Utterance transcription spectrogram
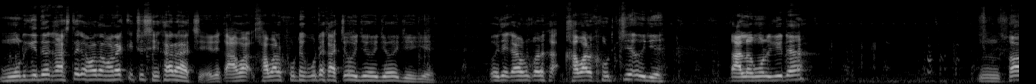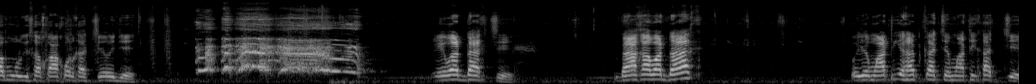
মুরগিদের কাছ থেকে আমাদের অনেক কিছু শেখার আছে। যে খাবার খাবার ফুটে ফুটে খাচ্ছে, ওই যে ওই যে ওই যে ওই যে ওই যে, কেমন করে খাবার খুঁটছে ওই যে, কালো মুরগিটা। সব মুরগি, সব কাকর খাচ্ছে, ওই যে। এবার ডাকছে। ডাক, আবার ডাক। ওই যে মাটি হাটকাচ্ছে মাটি খাচ্ছে।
